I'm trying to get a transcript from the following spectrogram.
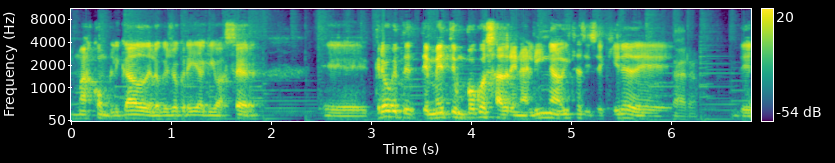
más complicado de lo que yo creía que iba a ser. Eh, creo que te, mete un poco esa adrenalina, ¿viste? Si se quiere, de, de,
